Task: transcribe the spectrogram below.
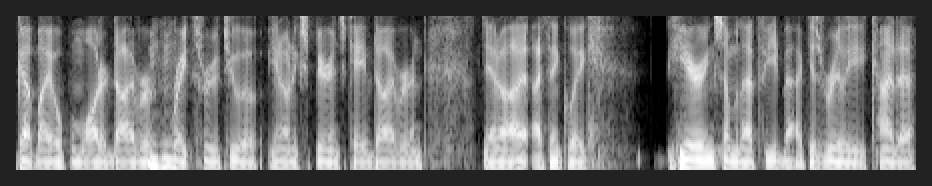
got my open water diver Mhm. right through to a you know an experienced cave diver and you know i, I think like hearing some of that feedback is really kind of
